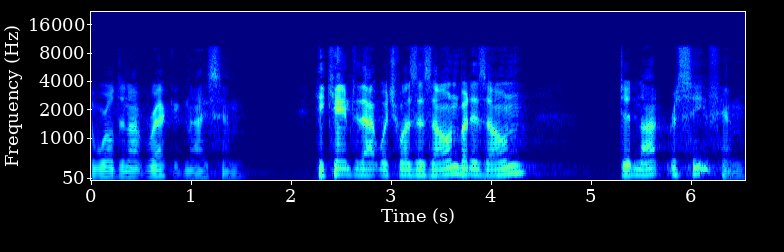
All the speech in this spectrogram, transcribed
the world did not recognize him. He came to that which was his own, but his own did not receive him.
